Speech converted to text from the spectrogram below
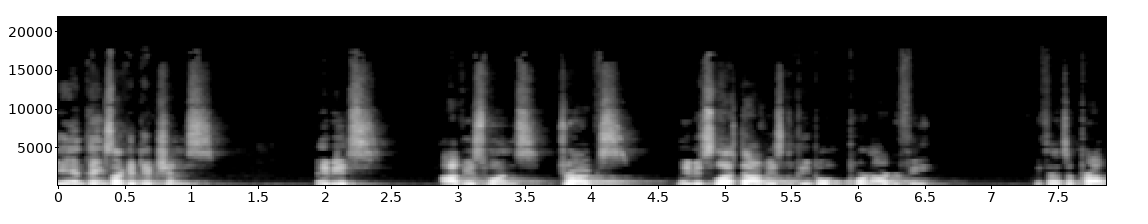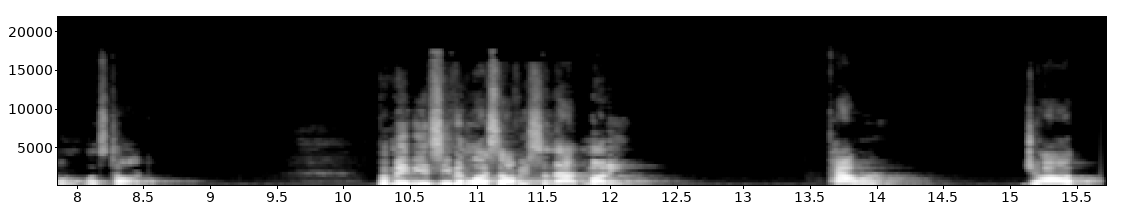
in things like addictions. Maybe it's obvious ones, drugs. Maybe it's less obvious to people, pornography. If that's a problem, let's talk. But maybe it's even less obvious than that money, power, job,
